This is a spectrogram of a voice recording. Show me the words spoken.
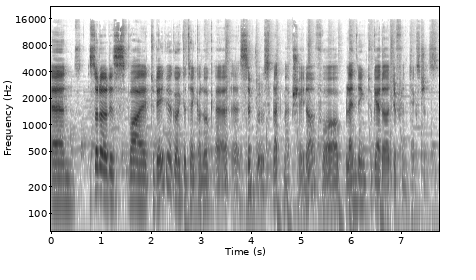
And so that is why today we are going to take a look at a simple splat map shader for blending together different textures.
